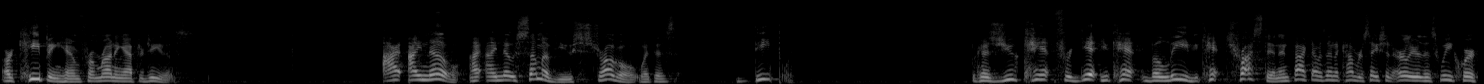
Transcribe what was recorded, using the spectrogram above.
or keeping him from running after Jesus. I, I know, I, I know some of you struggle with this deeply because you can't forget, you can't believe, you can't trust in. In fact, I was in a conversation earlier this week where,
